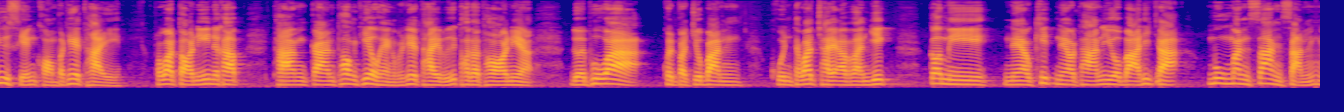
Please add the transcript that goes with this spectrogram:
ชื่อเสียงของประเทศไทย เพราะว่าตอนนี้นะครับทางการท่องเที่ยวแห่งประเทศไทยหรือทททเนี่ยโดยผู้ว่าคนปัจจุบันคุณธวัชชัยอารัญยิก ก็มีแนวคิดแนวทางนโยบายที่จะมุ่งมั่นสร้างสรรค์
